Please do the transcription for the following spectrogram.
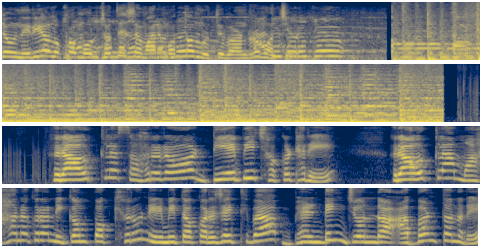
ଯେଉଁ ନିରୀହ ଲୋକ ମରୁଛନ୍ତି ସେମାନେ ମଧ୍ୟ ମୃତ୍ୟୁବରଣରୁ ବଞ୍ଚିବେ। ରାଉରକେଲା ସହରର ଡିଏବି ଛକଠାରେ ରାଉରକେଲା ମହାନଗର ନିଗମ ପକ୍ଷରୁ ନିର୍ମିତ କରାଯାଇଥିବା ଭେଣ୍ଡିଂ ଜୋନ୍ର ଆବଣ୍ଟନରେ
